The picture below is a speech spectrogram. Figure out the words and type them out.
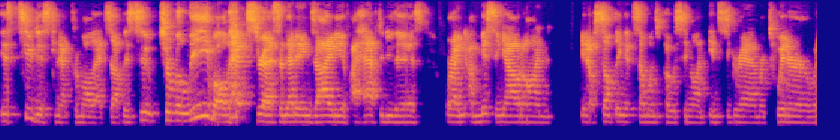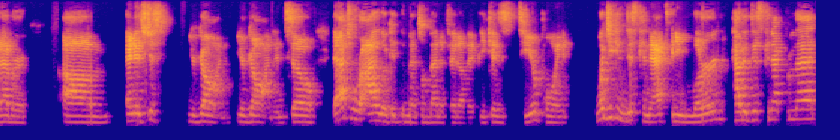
is to disconnect from all that stuff is to to relieve all that stress and that anxiety if i have to do this or I, i'm missing out on you know something that someone's posting on instagram or twitter or whatever. Um, and it's just you're gone you're gone. And so that's where i look at the mental benefit of it because to your point once you can disconnect and you learn how to disconnect from that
